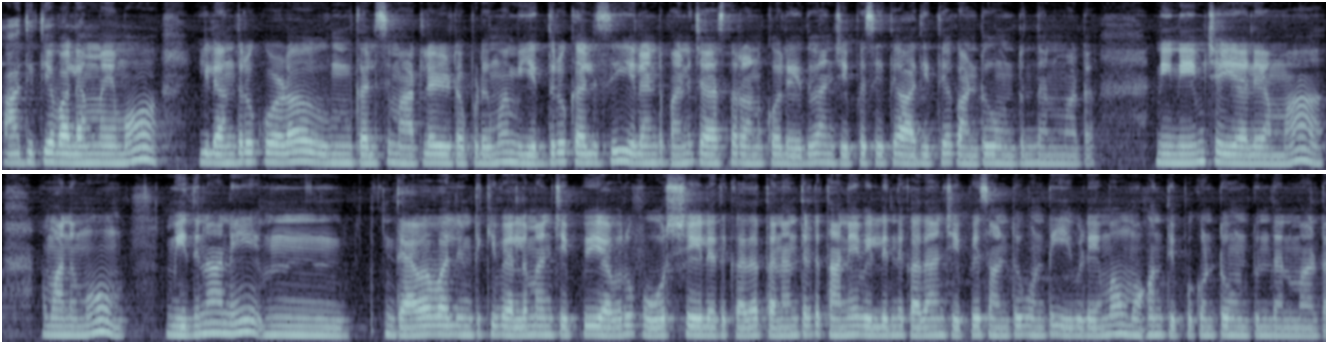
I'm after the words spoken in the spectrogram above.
ఆదిత్య వాళ్ళ అమ్మేమో వీళ్ళందరూ కూడా కలిసి మాట్లాడేటప్పుడేమో మీ ఇద్దరు కలిసి ఇలాంటి పని చేస్తారు అనుకోలేదు అని చెప్పేసి అయితే ఆదిత్యకు అంటూ ఉంటుందన్నమాట. నేనేం చేయాలి అమ్మా? మనము మిథునాని దేవ వాళ్ళ ఇంటికి వెళ్ళమని చెప్పి ఎవరు ఫోర్స్ చేయలేదు కదా తనంతట తనే వెళ్ళింది కదా అని చెప్పేసి అంటూ ఉంటే ఈవిడేమో మొహం తిప్పుకుంటూ ఉంటుందన్నమాట.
